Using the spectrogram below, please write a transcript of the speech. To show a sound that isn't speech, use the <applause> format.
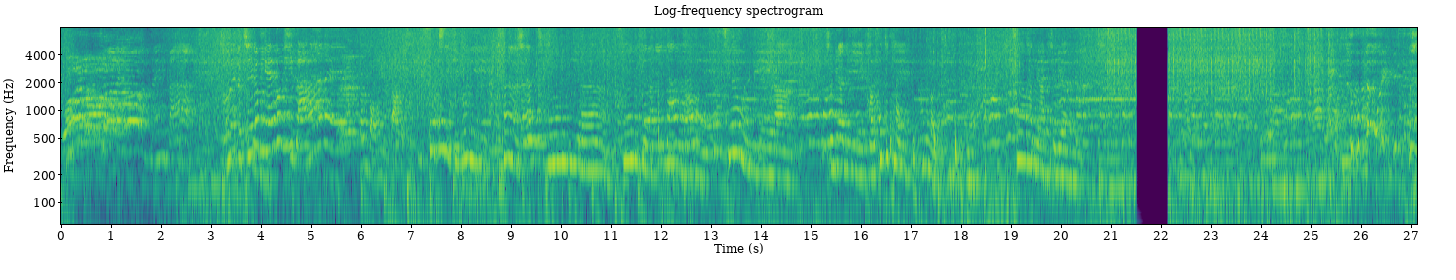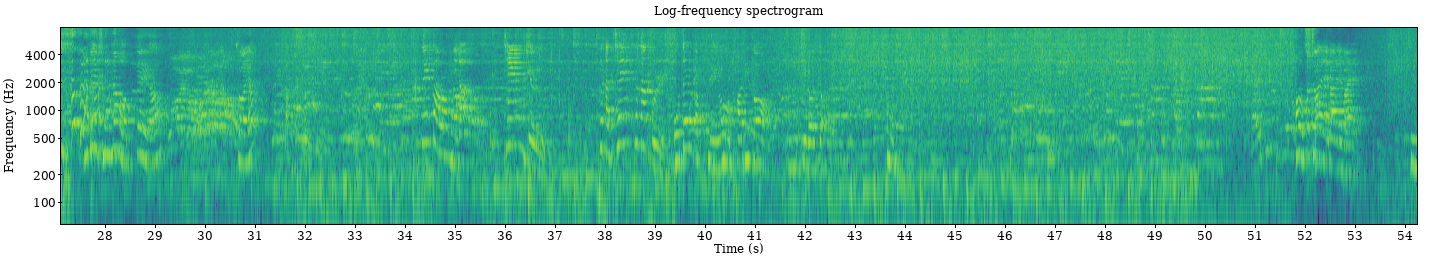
좋아요. 다행이다. 오늘도 즐겁게 해봅시다. 네. 혹시 기분이 이상한가요? 지금 언니랑 소연 언니랑 끝나면 채영 언니랑 주리 언니 바로 포토타임 하는 거 어때요? 채영 언니랑 주리 언니 길어져. 어, 진짜. 말, 말, 말.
